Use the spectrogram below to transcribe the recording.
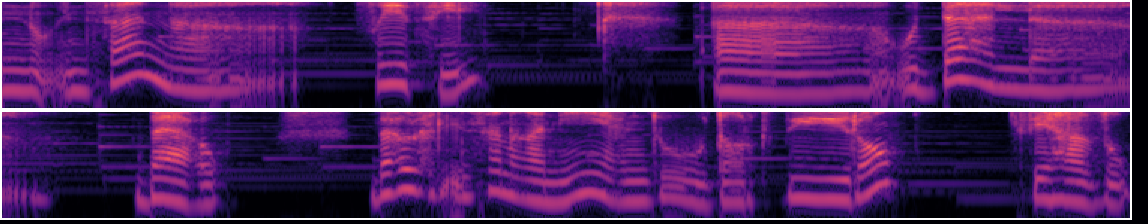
إنه إنسان آه صيد فيل آه وداه باعه. باعه لواحد الإنسان غني عنده دار كبيرة فيها zoo.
